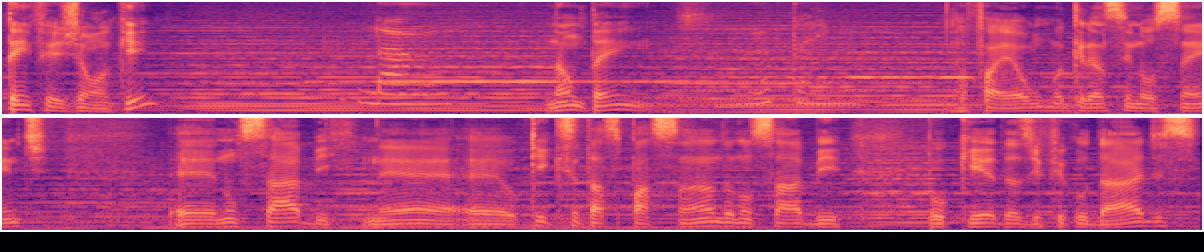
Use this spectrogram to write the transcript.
Tem feijão aqui? Não. Não tem? Não tem. Rafael, uma criança inocente, é, não sabe né, é, o que, que você está se passando, não sabe por que das dificuldades.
